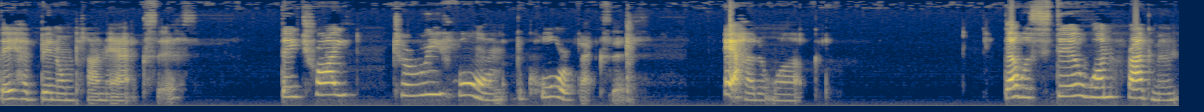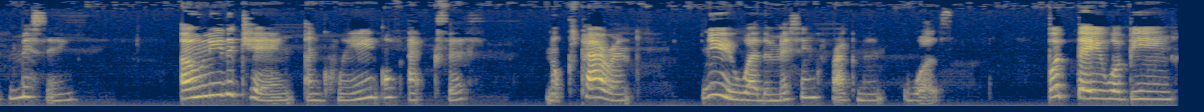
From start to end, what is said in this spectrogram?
they had been on planet Exis. They tried to reform the core of Exis. It hadn't worked. There was still one fragment missing. Only the king and queen of Exis, Nok's parents, knew where the missing fragment was. But they were being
